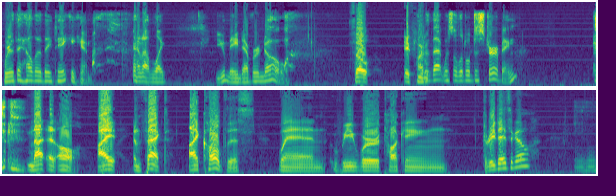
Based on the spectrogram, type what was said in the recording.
Where the hell are they taking him? and I'm like, You may never know. So if Part you of that was a little disturbing. Not at all. I, in fact, I called this when we were talking three days ago Mm-hmm.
